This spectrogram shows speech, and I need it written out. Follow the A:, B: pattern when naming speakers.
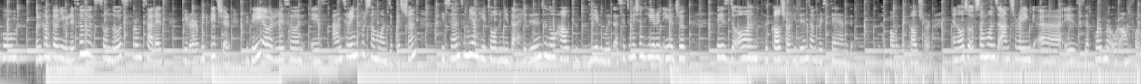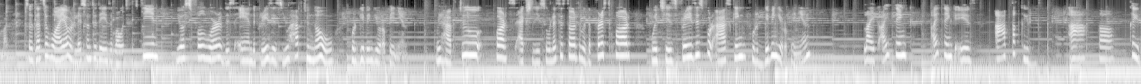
A: alaikum. Welcome to a new lesson with Sondos from Sales, your Arabic teacher. Today our lesson is answering for someone's question. He sent me and he told me that he didn't know how to deal with a situation here in Egypt based on the culture. He didn't understand about the culture. And also if someone's answering uh, is formal or informal. So that's why our lesson today is about 15 useful words and phrases you have to know for giving your opinion. We have two parts actually, so let's start with the first part, which is phrases for asking for giving your opinion. Like I think, I think is أعتقد أعتقد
